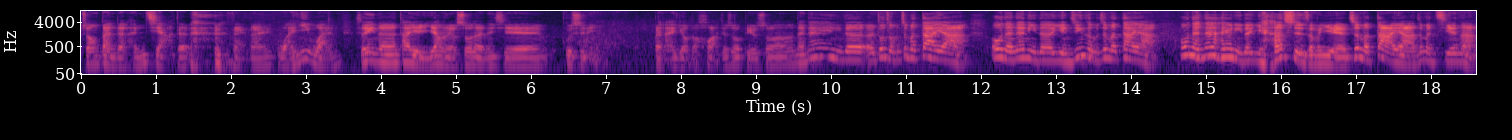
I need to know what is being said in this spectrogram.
装扮得很假的 奶奶玩一玩。所以呢，他也一样有说了那些故事里本来有的话，就说，比如说：“奶奶，你的耳朵怎么这么大呀？哦，奶奶，你的眼睛怎么这么大呀？”哦，奶奶，还有你的牙齿怎么也这么大呀，这么尖呐？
